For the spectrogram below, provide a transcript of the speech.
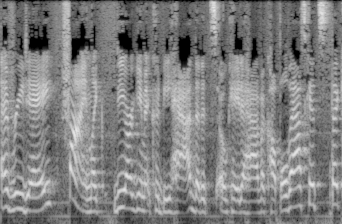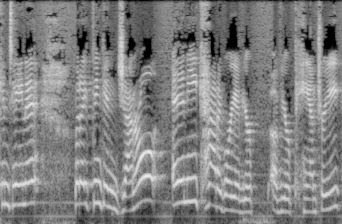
every day, fine. Like the argument could be had that it's okay to have a couple baskets that contain it. But I think in general, any category of your of your pantry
